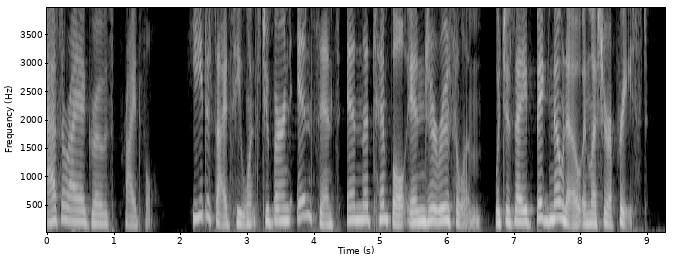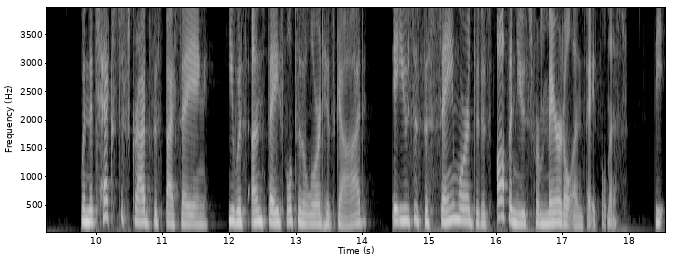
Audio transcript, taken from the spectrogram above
Azariah grows prideful. He decides he wants to burn incense in the temple in Jerusalem, which is a big no no unless you're a priest. When the text describes this by saying, he was unfaithful to the Lord his God, it uses the same word that is often used for marital unfaithfulness. The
